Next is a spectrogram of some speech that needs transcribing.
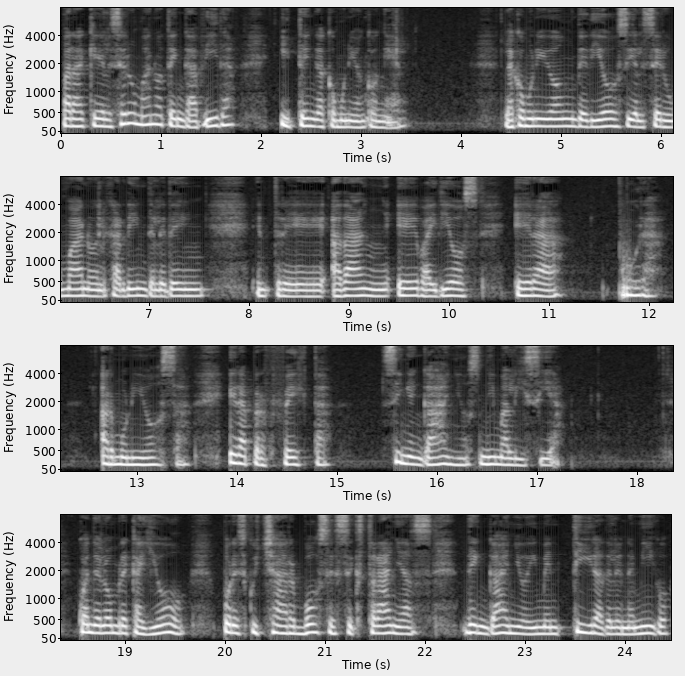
para que el ser humano tenga vida y tenga comunión con Él. La comunión de Dios y el ser humano en el jardín del Edén entre Adán, Eva y Dios era pura, armoniosa, era perfecta, sin engaños ni malicia. Cuando el hombre cayó por escuchar voces extrañas de engaño y mentira del enemigo,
